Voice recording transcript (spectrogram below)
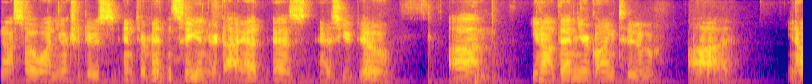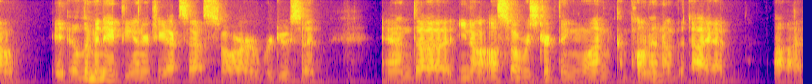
You know, so when you introduce intermittency in your diet, as as you do, um, you know, then you're going to, uh, you know, eliminate the energy excess or reduce it, and uh, you know, also restricting one component of the diet, uh,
